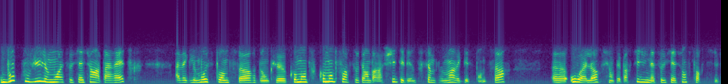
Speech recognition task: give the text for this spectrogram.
beaucoup vu le mot association apparaître avec le mot sponsor. Donc euh, comment comment pouvoir sauter en parachute? Eh bien tout simplement avec des sponsors euh, ou alors si on fait partie d'une association sportive.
